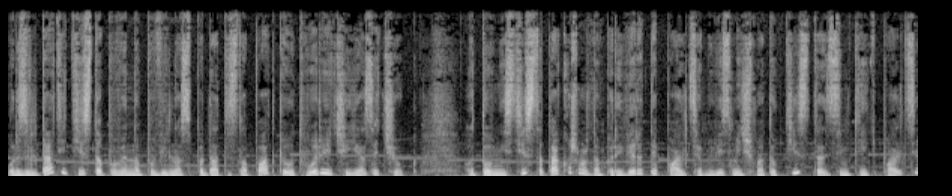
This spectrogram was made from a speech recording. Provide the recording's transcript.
У результаті тісто повинно повільно спадати з лопатки, утворюючи язичок. Готовність тіста також можна перевірити пальцями. Візьміть шматок тіста, зімкніть пальці,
